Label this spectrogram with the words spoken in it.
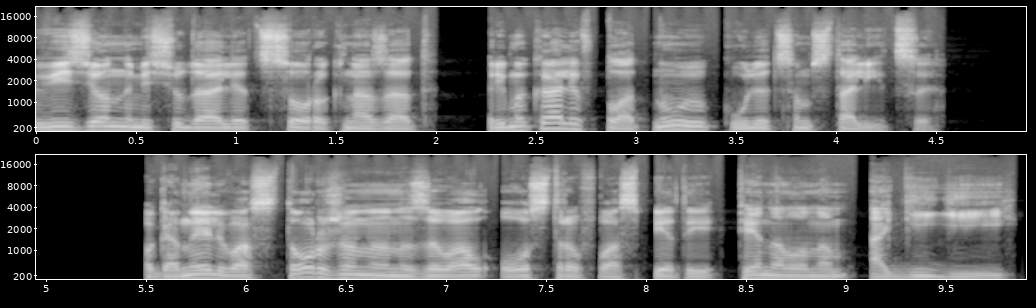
ввезенными сюда лет сорок назад, примыкали вплотную к улицам столицы. Паганель восторженно называл остров, воспетый Фенелоном Агигией.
